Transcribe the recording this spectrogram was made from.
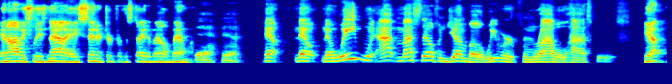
And obviously, he's now a senator for the state of Alabama. Yeah, yeah. Now, now, now we, I, myself and Jumbo, we were from rival high schools, Yep.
